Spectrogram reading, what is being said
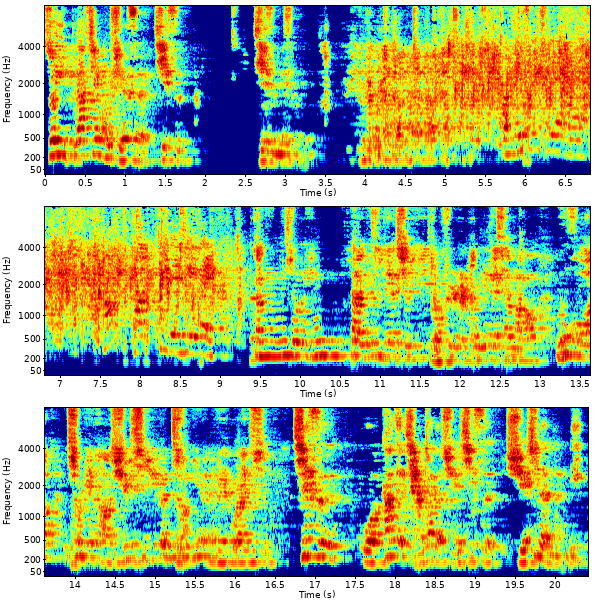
所以不要羡慕学生，其实其实没什么用。好的，谢谢。好，好，谢谢这位。刚才您说您大学期间学习总是头名列前茅，如何处理好学习跟创业的这个关系？其实我刚才强调的学习是学习的能力，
